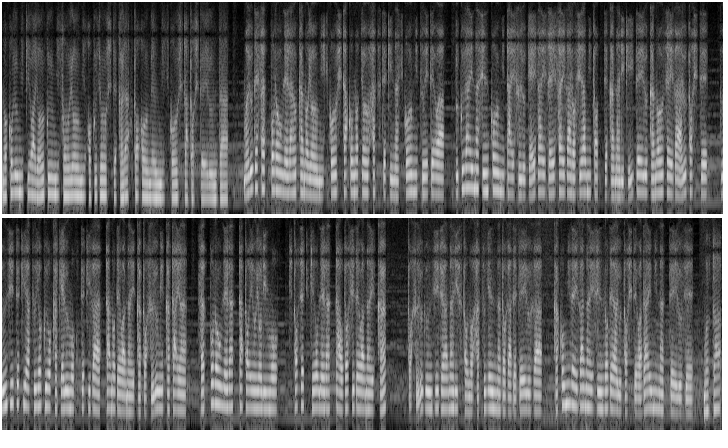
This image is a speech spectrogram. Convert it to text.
残る2機は領空に沿うように北上してカフト方面に飛行したとしているんだ。まるで札幌を狙うかのように飛行したこの挑発的な飛行については、ウクライナ侵攻に対する経済制裁がロシアにとってかなり効いている可能性があるとして、軍事的圧力をかける目的があったのではないかとする見方や、札幌を狙ったというよりも、千歳基地を狙った脅しではないか？とする軍事ジャーナリストの発言などが出ているが、過去に例がない進路であるとして話題になっているぜ。また、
